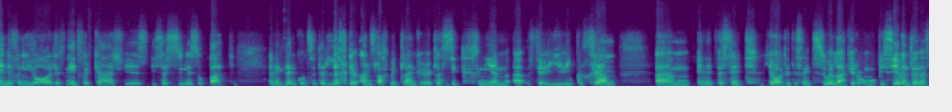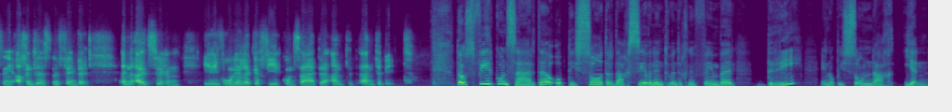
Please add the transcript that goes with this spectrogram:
einde van die jaar, dis net vir Kersfees, die seisoen is op pad. En ek dink ons het 'n ligter aanslag met kleinkere klassiek geneem uh, vir hierdie program. Ehm um, en dit is net ja, dit is net so lekker om op die 27ste en die 28ste November in Oudtshoorn hierdie wonderlike vier konserte aan te, aan te bied. Daar's vier konserte op die Saterdag 27 November 3 en op die Sondag 1.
